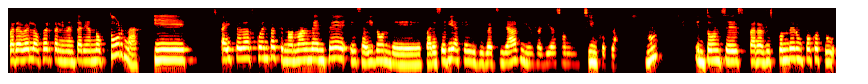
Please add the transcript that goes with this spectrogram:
para ver la oferta alimentaria nocturna. Y ahí te das cuenta que normalmente es ahí donde parecería que hay diversidad y en realidad son cinco platos, ¿no? Entonces, para responder un poco tu,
